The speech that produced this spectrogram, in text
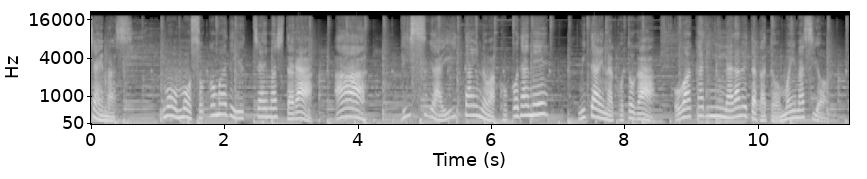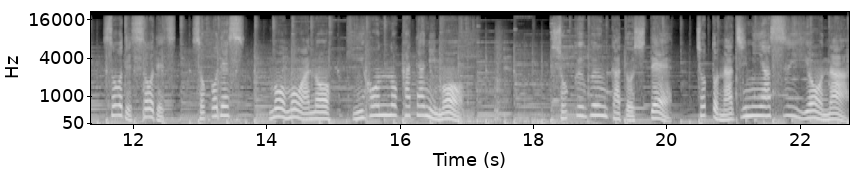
ちゃいます。もうもうそこまで言っちゃいましたらああリスが言いたいのはここだねみたいなことがお分かりになられたかと思いますよ。そうですそうです。そこです。もうもうあの日本の方にも食文化としてちょっと馴染みやすいような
